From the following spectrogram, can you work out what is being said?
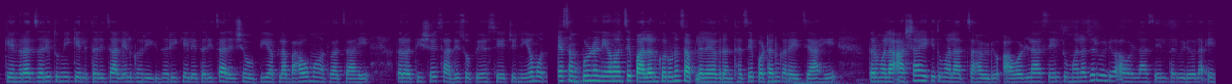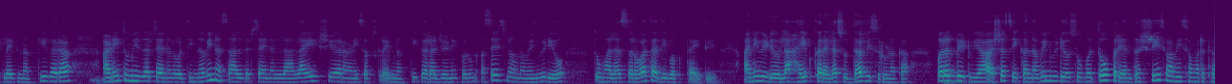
केंद्रात जरी तुम्ही केले तरी चालेल घरी जरी केले तरी चालेल शेवटी आपला भाव महत्त्वाचा आहे. तर अतिशय साधे सोपे असे याचे नियम होते या संपूर्ण नियमांचे पालन करूनच आपल्याला या ग्रंथाचे पठन करायचे आहे. तर मला आशा आहे की तुम्हाला आजचा हा व्हिडिओ आवडला असेल. तुम्हाला जर व्हिडिओ आवडला असेल तर व्हिडिओला एक लाईक नक्की करा. आणि तुम्ही जर चॅनलवरती नवीन असाल तर चॅनलला लाईक शेअर आणि सबस्क्राईब नक्की करा जेणेकरून असेच नवनवीन व्हिडिओ तुम्हाला सर्वात आधी बघता येतील. आणि व्हिडिओला हाईप करायला सुद्धा विसरू नका. परत भेटूया अशाच एका नवीन व्हिडिओसोबत. तोपर्यंत श्री स्वामी समर्थ.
